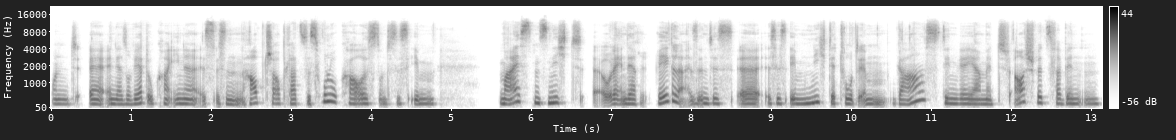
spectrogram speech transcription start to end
und äh, in der Sowjetukraine ist es ein Hauptschauplatz des Holocaust und es ist eben meistens nicht, äh, oder in der Regel sind es, äh, ist es eben nicht der Tod im Gas, den wir ja mit Auschwitz verbinden,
